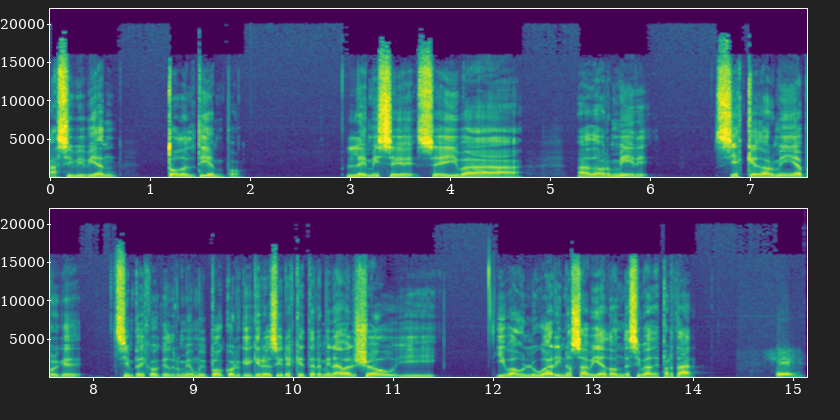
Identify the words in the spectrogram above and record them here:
Así vivían todo el tiempo. Lemmy se, se, iba a dormir, si es que dormía, porque siempre dijo que durmió muy poco. Lo que quiero decir es que terminaba el show y iba a un lugar y no sabía dónde se iba a despertar. Sí,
